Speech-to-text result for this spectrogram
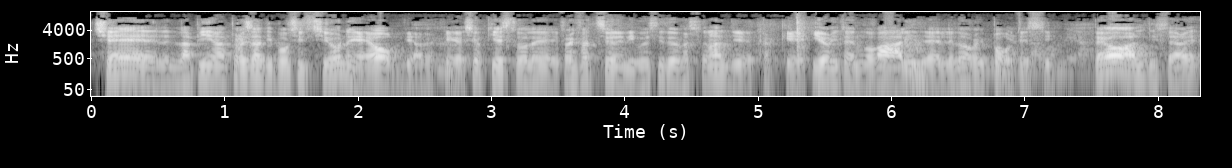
c'è la mia presa di posizione, è ovvia, perché Mm. se ho chiesto le prefazioni di questi due personaggi è perché io ritengo valide le loro ipotesi. Però al differ-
